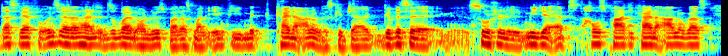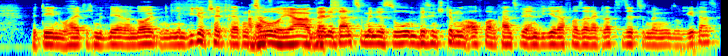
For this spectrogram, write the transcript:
das wäre für uns ja dann halt insoweit noch lösbar, dass man irgendwie mit, keine Ahnung, es gibt ja gewisse Social Media Apps, Hausparty, keine Ahnung was, mit denen du halt dich mit mehreren Leuten in einem Videochat treffen Ach kannst. so, ja, Und wenn gut. du dann zumindest so ein bisschen Stimmung aufbauen kannst, während wie jeder vor seiner Glatze sitzt und dann so geht das.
